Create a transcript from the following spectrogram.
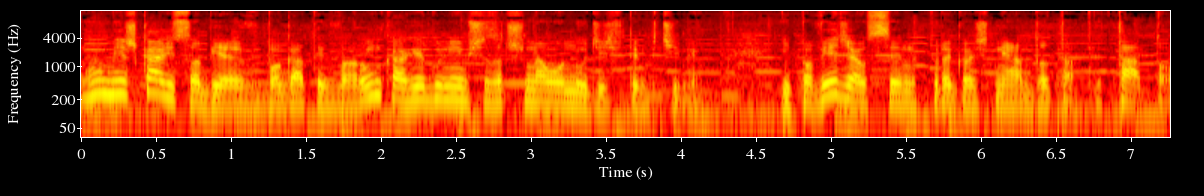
no, mieszkali sobie w bogatych warunkach i ogólnie im się zaczynało nudzić w tym Pcimiu. I powiedział syn któregoś dnia do taty: Tato,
